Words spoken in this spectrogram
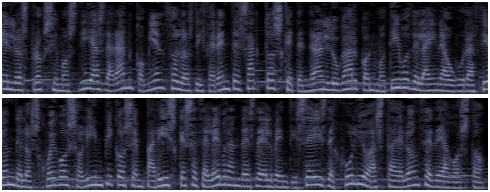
En los próximos días darán comienzo los diferentes actos que tendrán lugar con motivo de la inauguración de los Juegos Olímpicos en París que se celebran desde el 26 de julio hasta el 11 de agosto.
